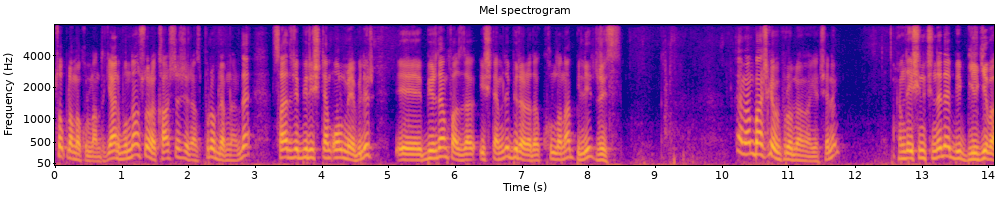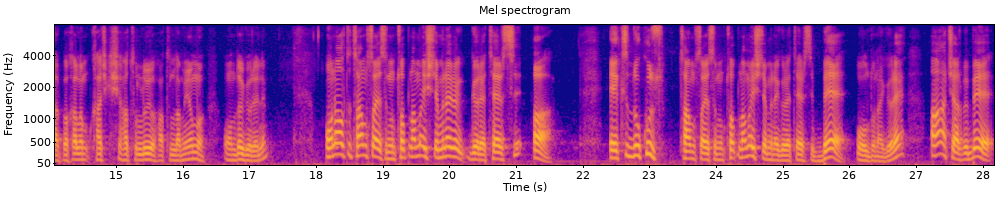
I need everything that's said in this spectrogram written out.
toplama kullandık. Yani bundan sonra karşılaşacağınız problemlerde sadece bir işlem olmayabilir. E, birden fazla işlemi de bir arada kullanabiliriz. Hemen başka bir probleme geçelim. Hem de işin içinde de bir bilgi var. Bakalım kaç kişi hatırlıyor, hatırlamıyor mu? Onu da görelim. 16 tam sayısının toplama işlemine göre tersi A. Eksi 9 tam sayısının toplama işlemine göre tersi B olduğuna göre A çarpı B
